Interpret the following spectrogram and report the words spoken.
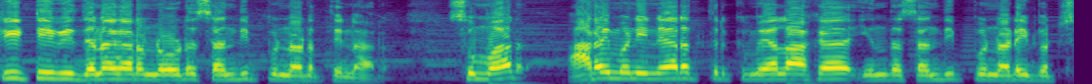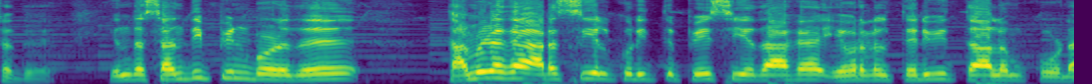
டிடிவி தினகரனோடு சந்திப்பு நடத்தினார். சுமார் அரை மணி நேரத்திற்கு மேலாக இந்த சந்திப்பு நடைபெற்றது. இந்த சந்திப்பின் பொழுது தமிழக அரசியல் குறித்து பேசியதாக இவர்கள் தெரிவித்தாலும் கூட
